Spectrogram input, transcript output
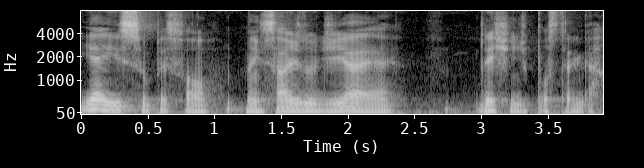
E é isso, pessoal. Mensagem do dia é: deixem de postergar.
